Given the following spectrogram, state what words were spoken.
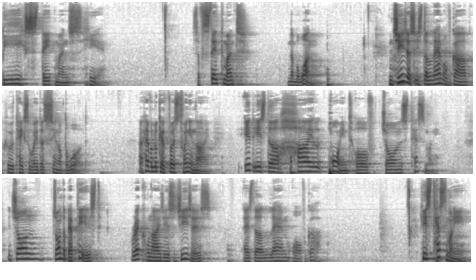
big statements here. So, statement number one Jesus is the Lamb of God who takes away the sin of the world. have a look at verse 29. It is the high point of John's testimony. John, John the Baptist recognizes Jesus as the Lamb of God. His testimony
